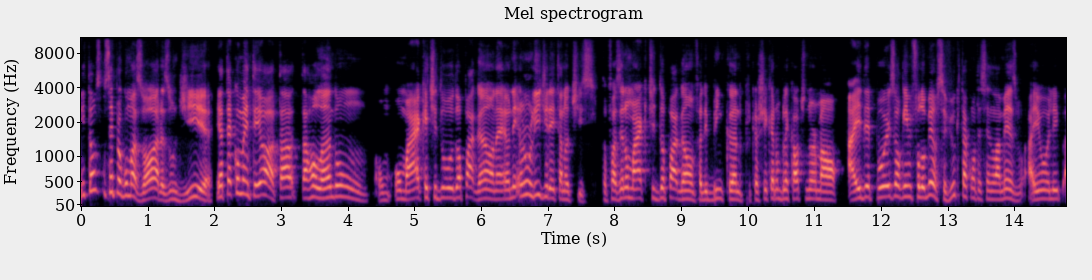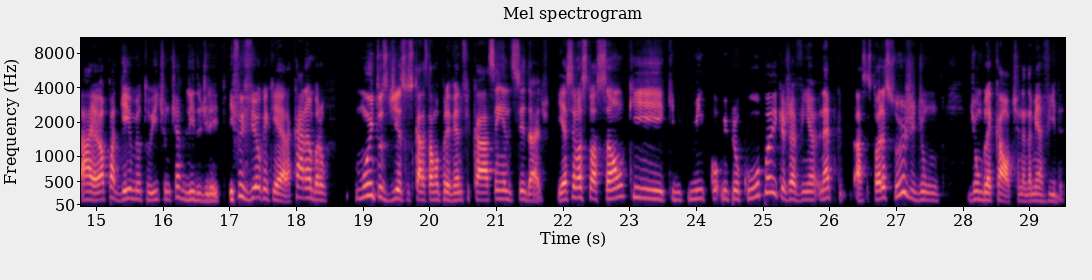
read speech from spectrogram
Então são sempre algumas horas, um dia. E até comentei, ó, tá, tá rolando um, um, um marketing do, do apagão, né? Eu, nem, eu não li direito a notícia. Tô fazendo um marketing do apagão, falei brincando, porque eu achei que era um blackout normal. Aí depois alguém me falou, meu, você viu o que tá acontecendo lá mesmo? Aí eu olhei, ah, eu apaguei o meu tweet, eu não tinha lido direito. E fui ver o que que era. Caramba, muitos dias que os caras estavam prevendo ficar sem eletricidade. E essa é uma situação que, que me, me preocupa e que eu já vinha, né? Porque a história surge de um de um blackout, né, da minha vida.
